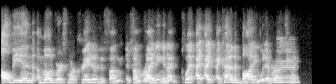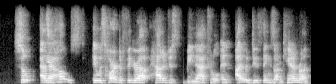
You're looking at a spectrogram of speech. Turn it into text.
I'll be in a mode where it's more creative if I'm if I'm writing and I play. I I, kind of embody whatever I'm Mm. doing. So as a host, it was hard to figure out how to just be natural, and I would do things on camera.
